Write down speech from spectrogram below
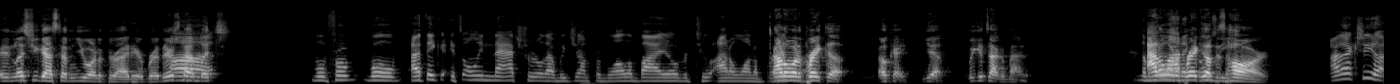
Unless you got something you want to throw out here, bro. There's Uh, not much. Well, for well, I think it's only natural that we jump from lullaby over to I don't want to. I don't want to break up. Okay, yeah, we can talk about it. The I don't want to break up is hard. I actually, uh,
